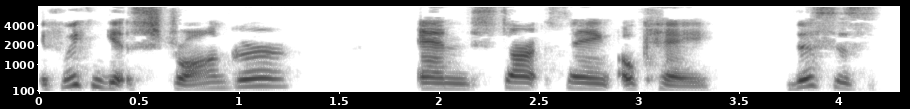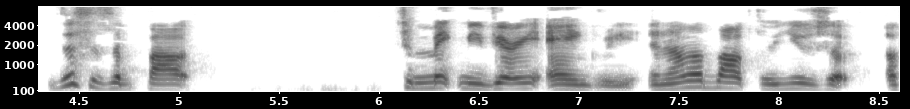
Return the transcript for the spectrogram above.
if we can get stronger and start saying, okay, this is this is about to make me very angry, and I'm about to use a, a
